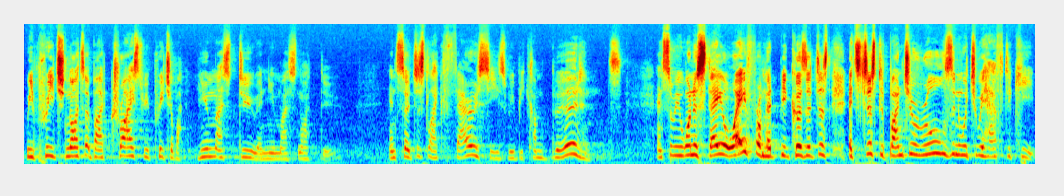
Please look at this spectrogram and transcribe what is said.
we preach not about Christ, we preach about you must do and you must not do. And so, just like Pharisees, we become burdened. And so, we want to stay away from it because it just, it's just a bunch of rules in which we have to keep.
